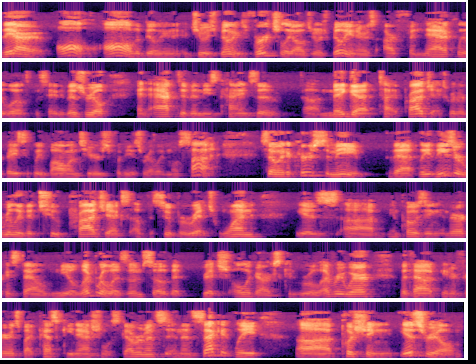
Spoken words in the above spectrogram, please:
they are all, all the billion, Jewish billionaires, virtually all Jewish billionaires are fanatically loyal to the state of Israel and active in these kinds of uh, mega type projects where they're basically volunteers for the Israeli Mossad. So it occurs to me that these are really the two projects of the super rich. One is uh, imposing American-style neoliberalism so that rich oligarchs can rule everywhere without interference by pesky nationalist governments. And then secondly, uh, pushing Israel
